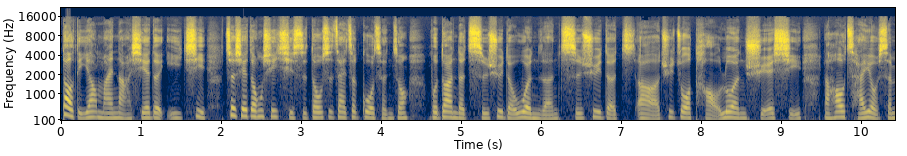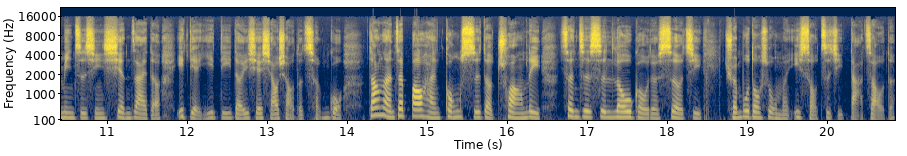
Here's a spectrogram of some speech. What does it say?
到底要买哪些的仪器，这些东西其实都是在这过程中不断的持续的问人，持续的呃去做讨论。论学习，然后才有生命之星现在的一点一滴的一些小小的成果。当然，在包含公司的创立，甚至是 logo 的设计，全部都是我们一手自己打造的。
